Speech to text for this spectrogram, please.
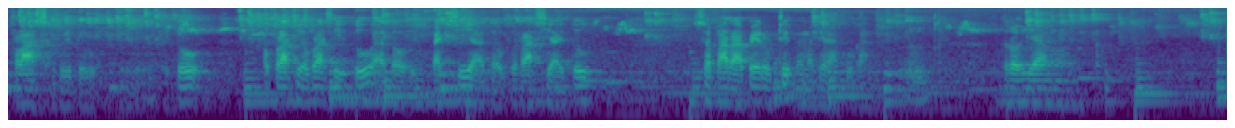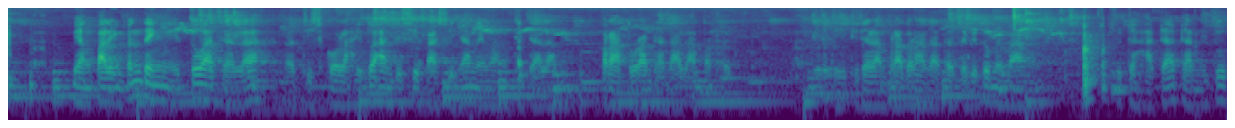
kelas begitu itu operasi-operasi itu atau inspeksi atau rahasia itu secara periodik memang dilakukan. Terus yang yang paling penting itu adalah di sekolah itu antisipasinya memang di dalam peraturan dan tata tertib. Jadi di dalam peraturan tata tertib itu memang sudah ada dan itu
